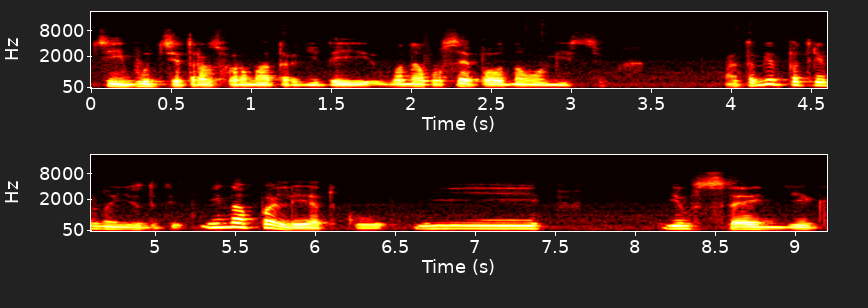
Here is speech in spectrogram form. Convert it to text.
цій будці трансформаторній, де воно все по одному місцю. А тобі потрібно їздити і на палетку, і, і в сендік,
